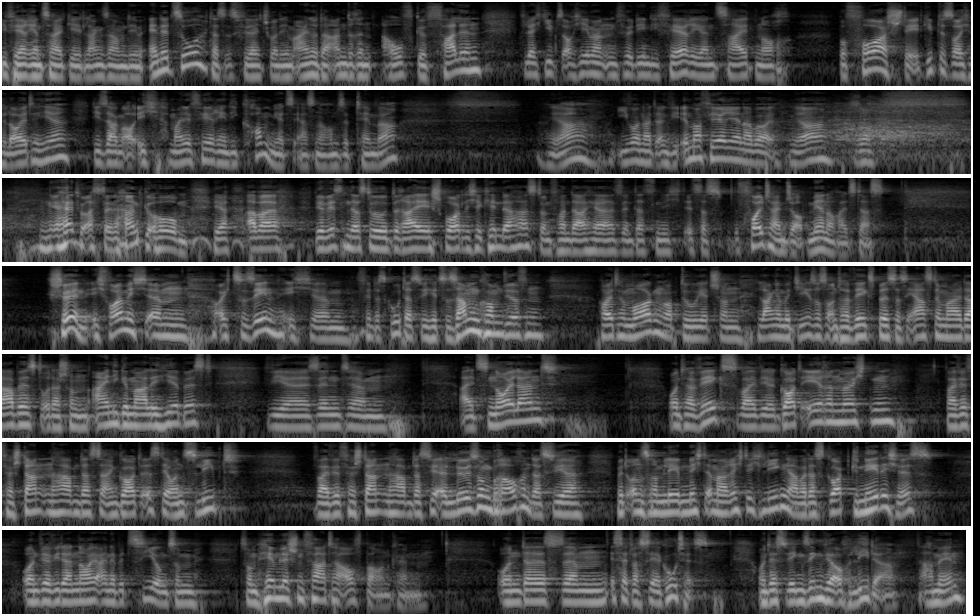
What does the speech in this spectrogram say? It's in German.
Die Ferienzeit geht langsam dem Ende zu. Das ist vielleicht schon dem einen oder anderen aufgefallen. Vielleicht gibt es auch jemanden, für den die Ferienzeit noch bevorsteht. Gibt es solche Leute hier, die sagen, oh, ich, meine Ferien, die kommen jetzt erst noch im September. Ja, Yvonne hat irgendwie immer Ferien, aber ja, so. Ja, du hast deine Hand gehoben. Ja, aber wir wissen, dass du drei sportliche Kinder hast und von daher sind das nicht, ist das Volltime-Job, mehr noch als das. Schön, ich freue mich, ähm, euch zu sehen. Ich ähm, finde es gut, dass wir hier zusammenkommen dürfen heute Morgen, ob du jetzt schon lange mit Jesus unterwegs bist, das erste Mal da bist oder schon einige Male hier bist. Wir sind ähm, als Neuland unterwegs, weil wir Gott ehren möchten, weil wir verstanden haben, dass er ein Gott ist, der uns liebt, weil wir verstanden haben, dass wir Erlösung brauchen, dass wir mit unserem Leben nicht immer richtig liegen, aber dass Gott gnädig ist und wir wieder neu eine Beziehung zum, zum himmlischen Vater aufbauen können. Und das ähm, ist etwas sehr Gutes. Und deswegen singen wir auch Lieder. Amen.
